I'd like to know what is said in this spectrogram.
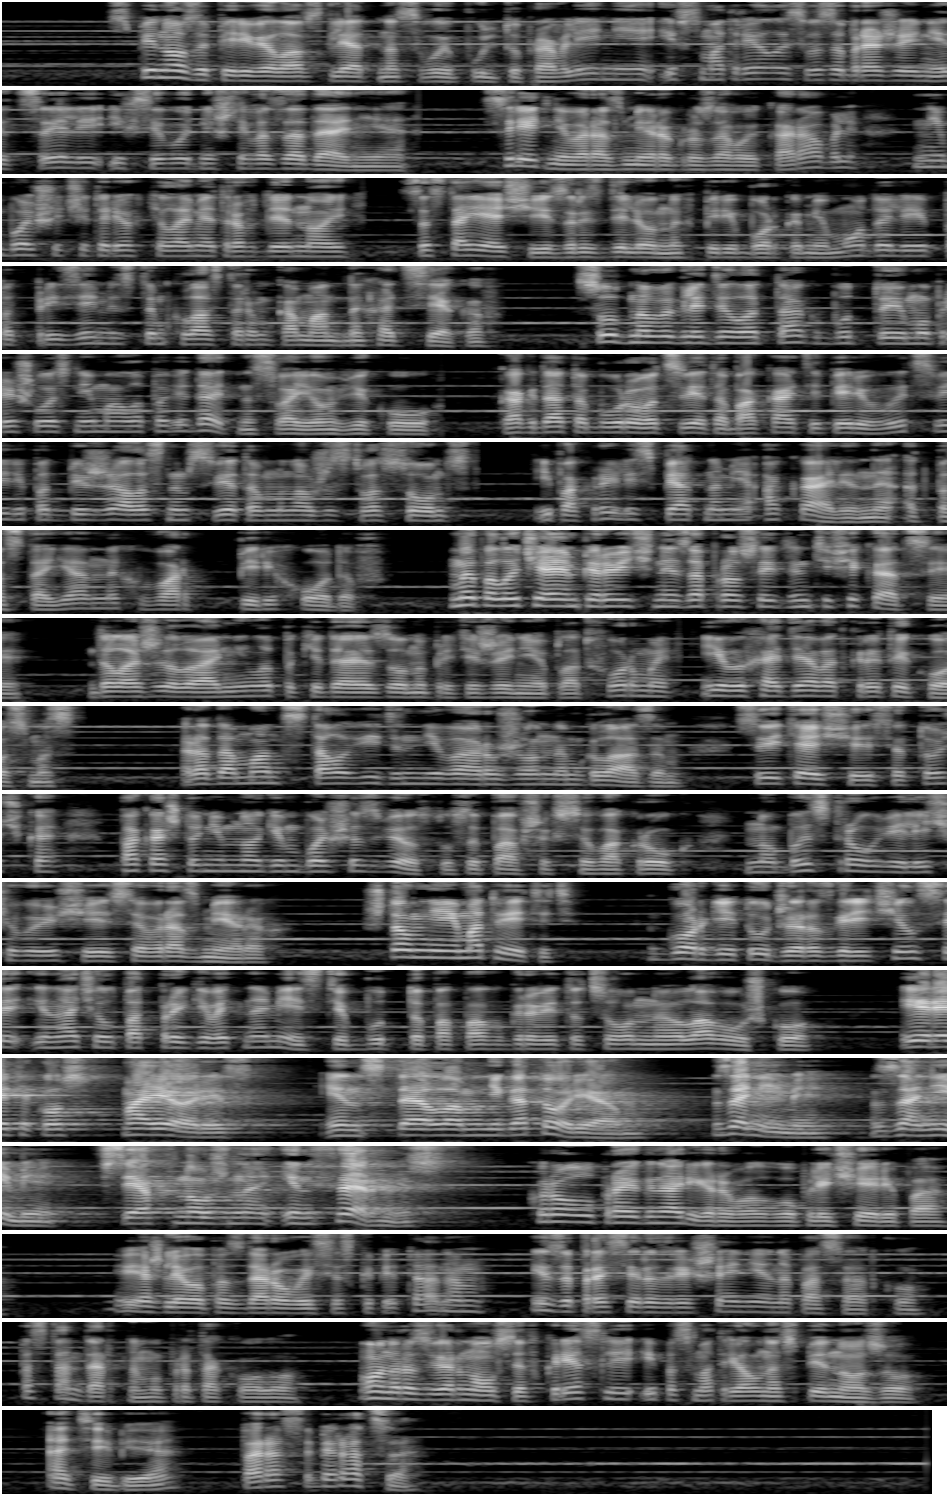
Спиноза перевела взгляд на свой пульт управления и всмотрелась в изображение цели их сегодняшнего задания – Среднего размера грузовой корабль, не больше 4 километров длиной, состоящий из разделенных переборками модулей под приземистым кластером командных отсеков. Судно выглядело так, будто ему пришлось немало повидать на своем веку. Когда-то бурого цвета бока теперь выцвели под безжалостным светом множество солнц, и покрылись пятнами окалины от постоянных варп-переходов. «Мы получаем первичные запросы идентификации», – доложила Анила, покидая зону притяжения платформы и выходя в открытый космос. Радамант стал виден невооруженным глазом. Светящаяся точка, пока что немногим больше звезд, усыпавшихся вокруг, но быстро увеличивающаяся в размерах. «Что мне им ответить?» Горгий тут же разгорячился и начал подпрыгивать на месте, будто попав в гравитационную ловушку. «Иретикус майорис, инстеллам негаториам. За ними, за ними, всех нужно инфернис». Кроул проигнорировал вопли черепа. Вежливо поздоровайся с капитаном и запроси разрешение на посадку, по стандартному протоколу. Он развернулся в кресле и посмотрел на Спинозу. «А тебе? Пора собираться».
